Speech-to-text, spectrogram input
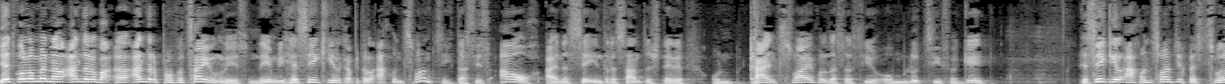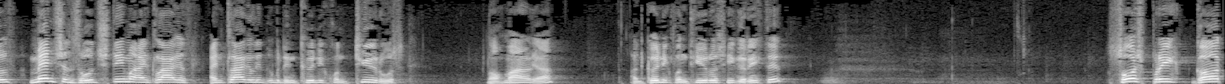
Jetzt wollen wir eine andere, äh, andere Prophezeiung lesen, nämlich Hesekiel Kapitel 28. Das ist auch eine sehr interessante Stelle und kein Zweifel, dass es hier um Luzifer geht. Hesekiel 28, Vers 12. Menschensohn, stimme ein, Klage, ein Klagelied über den König von Tyrus. Nochmal, ja. Ein König von Tyrus hier gerichtet. So spricht Gott,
